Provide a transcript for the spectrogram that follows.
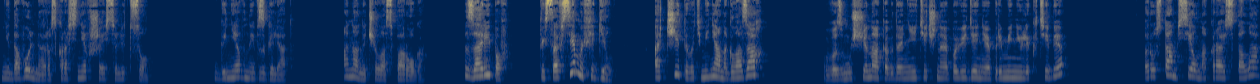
Недовольное раскрасневшееся лицо. Гневный взгляд. Она начала с порога. «Зарипов, ты совсем офигел? Отчитывать меня на глазах?» «Возмущена, когда неэтичное поведение применили к тебе?» Рустам сел на край стола,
